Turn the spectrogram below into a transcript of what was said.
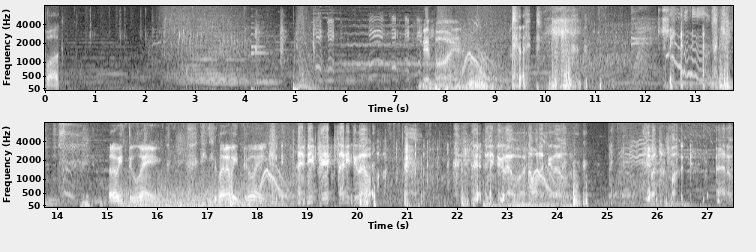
fuck. Good boy. What are we doing? what are we doing? I need pics. How do you do that one? How do you do that one? I wanna do that one. What the fuck? Battle.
